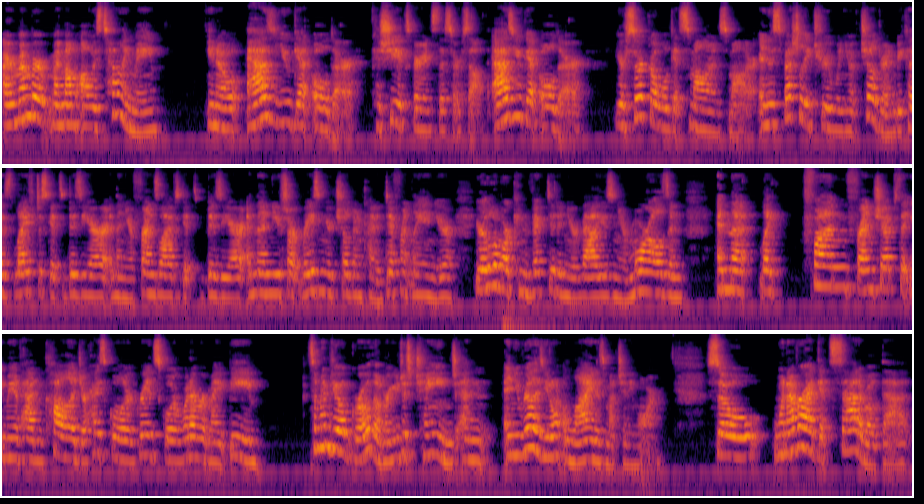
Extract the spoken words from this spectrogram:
i remember my mom always telling me you know as you get older because she experienced this herself as you get older your circle will get smaller and smaller. And especially true when you have children because life just gets busier and then your friends lives gets busier and then you start raising your children kind of differently and you're you're a little more convicted in your values and your morals and and the like fun friendships that you may have had in college or high school or grade school or whatever it might be sometimes you outgrow them or you just change and and you realize you don't align as much anymore. So whenever i get sad about that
